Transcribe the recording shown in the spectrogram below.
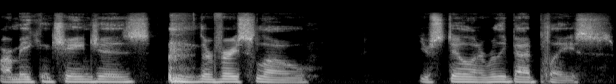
are making changes, they're very slow. You're still in a really bad place,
